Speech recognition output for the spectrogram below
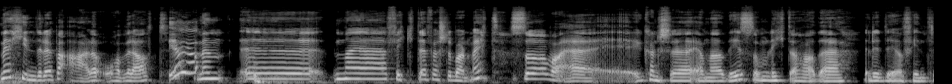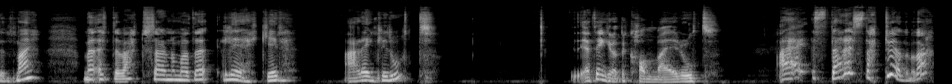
men hinderløpet er det overalt. Ja, ja. Men eh, når jeg fikk det første barnet mitt, så var jeg kanskje en av de som likte å ha det ryddig og fint rundt meg. Men etter hvert så er det noe med at leker Er det egentlig rot? Jeg tenker at det kan være rot. Nei, Der er jeg sterkt uenig med deg.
